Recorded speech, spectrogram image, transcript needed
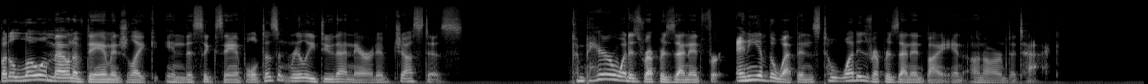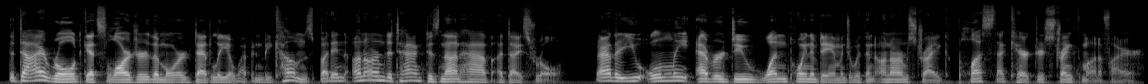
But a low amount of damage, like in this example, doesn't really do that narrative justice. Compare what is represented for any of the weapons to what is represented by an unarmed attack. The die rolled gets larger the more deadly a weapon becomes, but an unarmed attack does not have a dice roll. Rather, you only ever do one point of damage with an unarmed strike plus that character's strength modifier.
